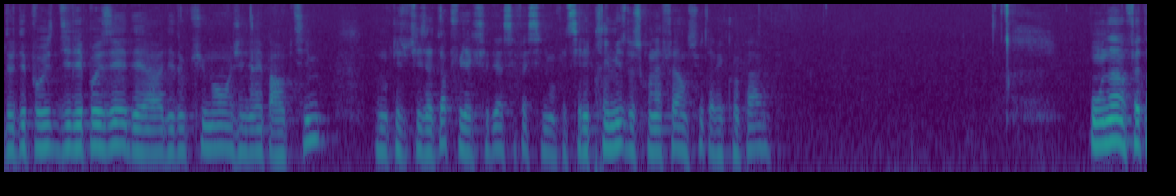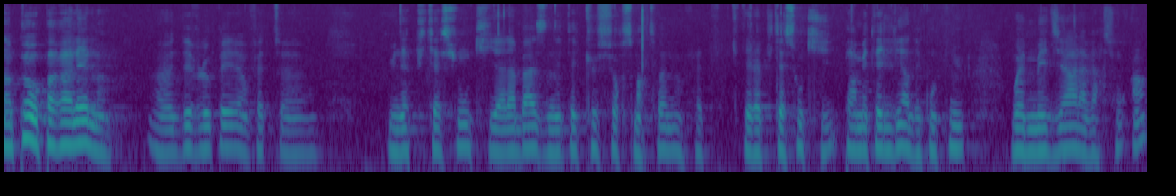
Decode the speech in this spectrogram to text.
d'y déposer, euh, des, documents générés par Optim. Donc les utilisateurs pouvaient y accéder assez facilement. En c'est les prémices de ce qu'on a fait ensuite avec Opal. On a en fait un peu en parallèle euh, développé en fait une application qui à la base n'était que sur smartphone en fait, c'était l'application qui permettait de lire des contenus web média, la version 1.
